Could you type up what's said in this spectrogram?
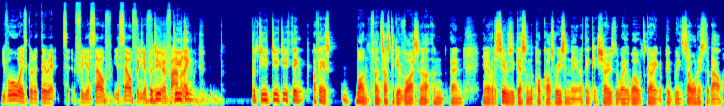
You've always got to do it to, for yourself, yourself and your, but do, your family. Do you think but do you do do you think? I think it's one fantastic advice, and and you know I've had a series of guests on the podcast recently, and I think it shows the way the world's going, and people being so honest about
